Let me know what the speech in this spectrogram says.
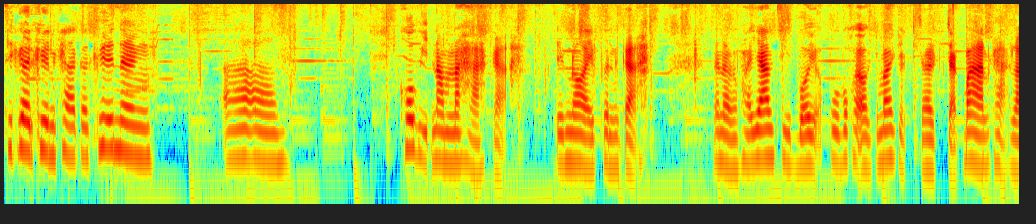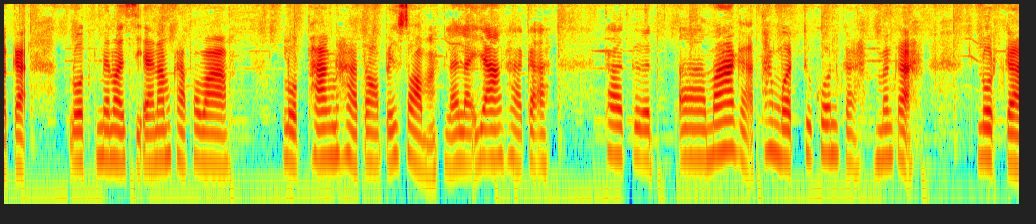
ที่เกิดขึ้นค่ะก็คือหนึ่งโควิดนำนะคะกะเด็กน้อยเพิ่นกะแม่น้อยพยายามที่บ่อยบ่ค่อยออกจากบ้านจากจากจากบ้านค่ะ แล้วก็รถแม่น้อยเสียน้ำค่ะ เพราะว่า โหลดพังนะคะต้องไปซ่อมหลาย ๆ อย่างค่ะกะถ้าเกิดอ่ามากอะทั้งหมดทุกคนกะมันกะรถกะ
